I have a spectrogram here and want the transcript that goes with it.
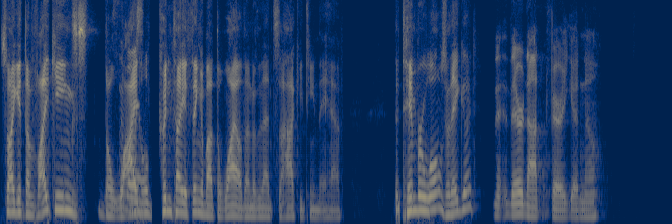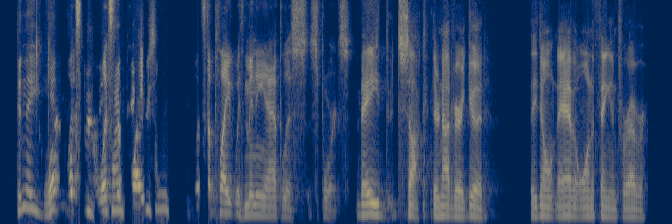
So I get the Vikings, the the most- Wild. Couldn't tell you a thing about the Wild other than that's the hockey team they have. The Timberwolves are they good? They're not very good, no. Didn't they? What, get what's some what's the plight? recently? What's the plight with Minneapolis sports? They suck. They're not very good. They don't. They haven't won a thing in forever.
